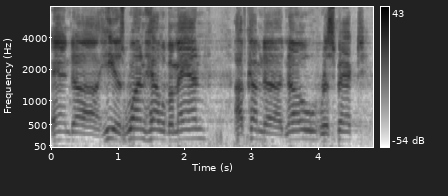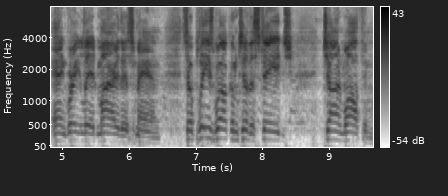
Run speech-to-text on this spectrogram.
and uh, he is one hell of a man. I've come to know, respect, and greatly admire this man. So please welcome to the stage John Wathen.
